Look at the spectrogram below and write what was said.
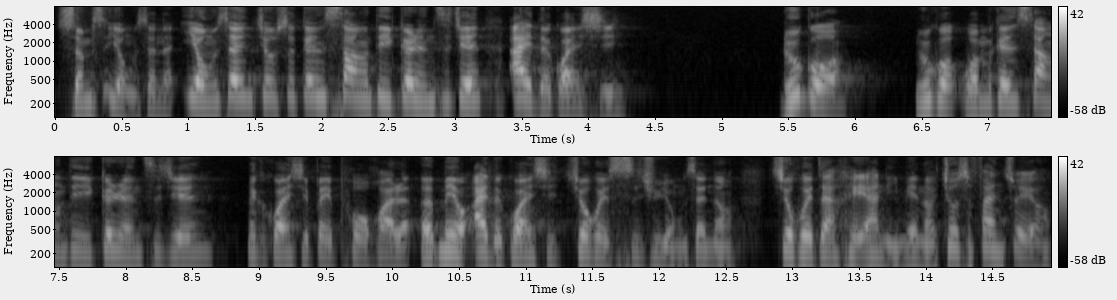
什么是永生呢？永生就是跟上帝跟人之间爱的关系。如果如果我们跟上帝跟人之间那个关系被破坏了，而没有爱的关系，就会失去永生哦，就会在黑暗里面哦，就是犯罪哦。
